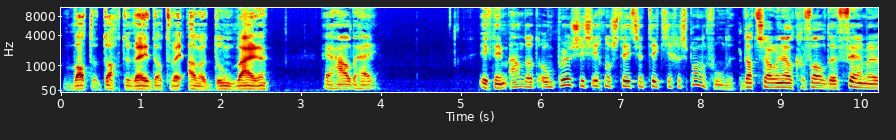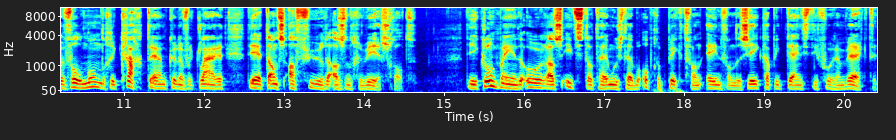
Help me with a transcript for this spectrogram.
Wat dachten wij dat wij aan het doen waren? herhaalde hij. Ik neem aan dat oom Percy zich nog steeds een tikje gespannen voelde. Dat zou in elk geval de ferme, volmondige krachtterm kunnen verklaren die hij thans afvuurde als een geweerschot. Die klonk mij in de oren als iets dat hij moest hebben opgepikt van een van de zeekapiteins die voor hem werkte.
